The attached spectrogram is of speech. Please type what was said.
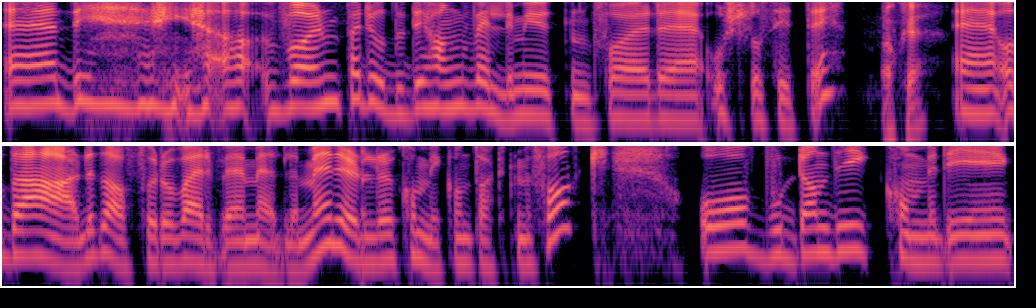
Det de ja, var en periode de hang veldig mye utenfor eh, Oslo City. Ok. Eh, og da er det da for å verve medlemmer eller komme i kontakt med folk. Og hvordan de kommer i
